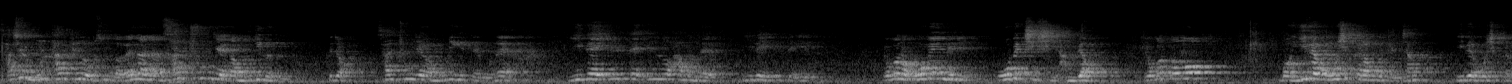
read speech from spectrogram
사실 물 탈 필요 없습니다. 왜냐하면 살충제가 물이거든요. 그죠? 살충제가 물이기 때문에 2대 1대 1로 하면 돼요. 2대 1대 1. 요거는 500ml, 500cc 한 병. 요것도 뭐 250g도 괜찮고, 250g.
